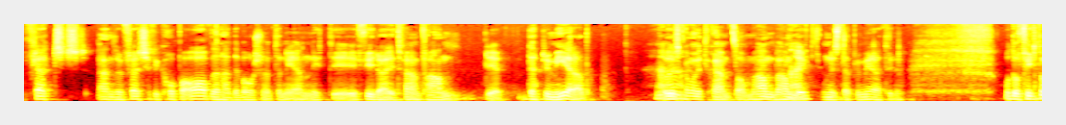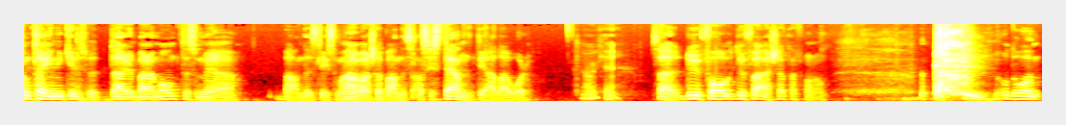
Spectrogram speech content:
Fletch, Andrew Fletcher fick hoppa av den här Devotional-turnén 94-95 för han blev deprimerad. Och det ska man ju inte skämta om. Han, han Nej. blev kroniskt deprimerad tydligen. Och då fick de ta in en kille som heter Darin Baramonte som är bandets, liksom, han har varit bandets assistent i alla år. Okej. Så här, du får, du får ersätta för honom. och då,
